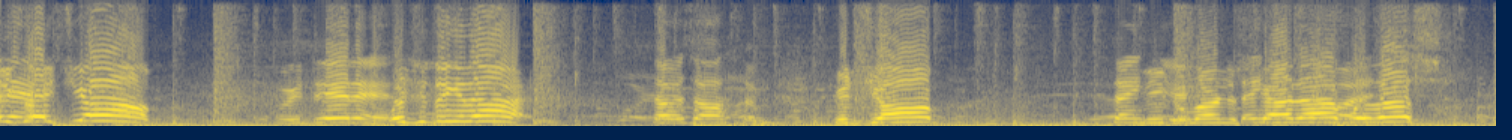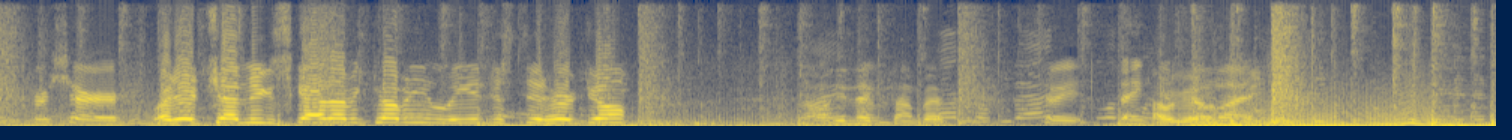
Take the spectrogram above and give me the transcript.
did a Great job! We did it. What'd you think of that? That was awesome. Good job. Thank you. Need you. to learn to Thank so with us. For sure. Right here, Chattanooga Skydiving Company. Leah just did her jump. See you next time, babe. Sweet. Thank you so much.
